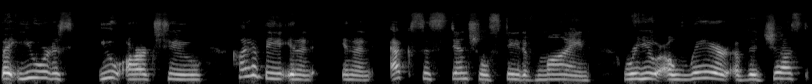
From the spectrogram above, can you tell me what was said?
but you are to you are to kind of be in an in an existential state of mind where you're aware of the just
